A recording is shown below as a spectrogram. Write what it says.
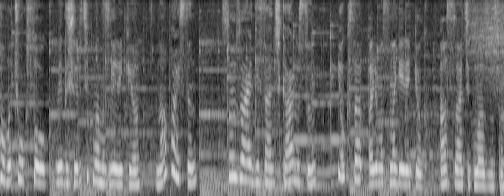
Hava çok soğuk ve dışarı çıkmanız gerekiyor. Ne yaparsın? Söz verdiysen çıkar mısın? Yoksa aramasına gerek yok. Asla çıkmaz mısın?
